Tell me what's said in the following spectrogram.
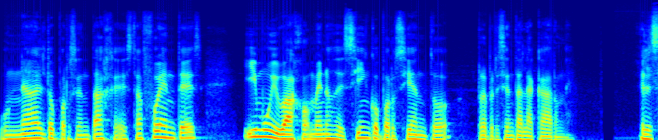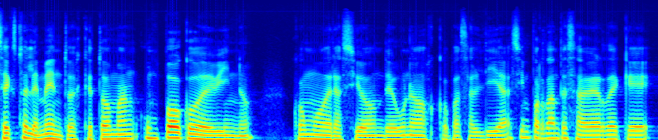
Un alto porcentaje de estas fuentes y muy bajo, menos de 5%, representa la carne. El sexto elemento es que toman un poco de vino con moderación de una o dos copas al día. Es importante saber de que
